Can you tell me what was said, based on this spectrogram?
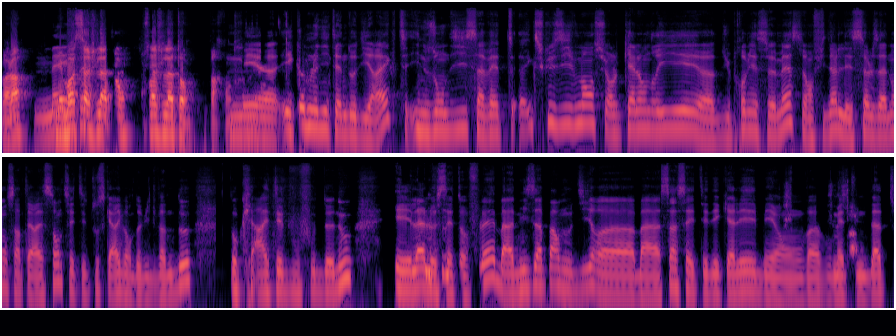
Voilà. Mais Mais, moi, ça- ça, je l'attends. Ça, je l'attends, par contre. mais, euh, Et comme le Nintendo Direct, ils nous ont dit ça va être exclusivement sur le calendrier euh, du premier semestre. Et en final, les seules annonces intéressantes, c'était tout ce qui arrive en 2022. Donc arrêtez de vous foutre de nous. Et là, le set of play, bah, mis à part nous dire euh, bah, ça, ça a été décalé, mais on va vous mettre une date,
